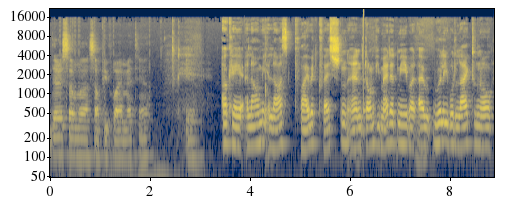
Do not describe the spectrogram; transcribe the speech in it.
there is some uh, some people I met. Yeah, yeah. Okay, allow me a last private question, and don't be mad at me, but I really would like to know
